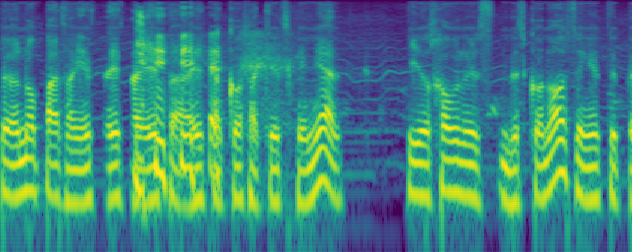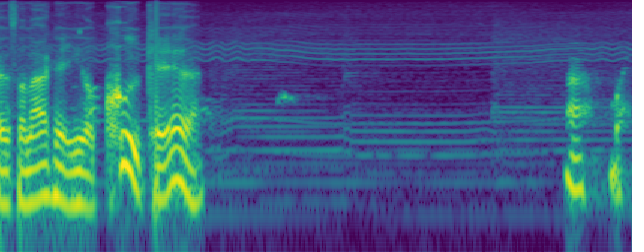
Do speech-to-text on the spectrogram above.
Pero no pasan esta, esta, esta, esta cosa que es genial. Y los jóvenes desconocen este personaje y lo cool que era. Ah, bueno.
